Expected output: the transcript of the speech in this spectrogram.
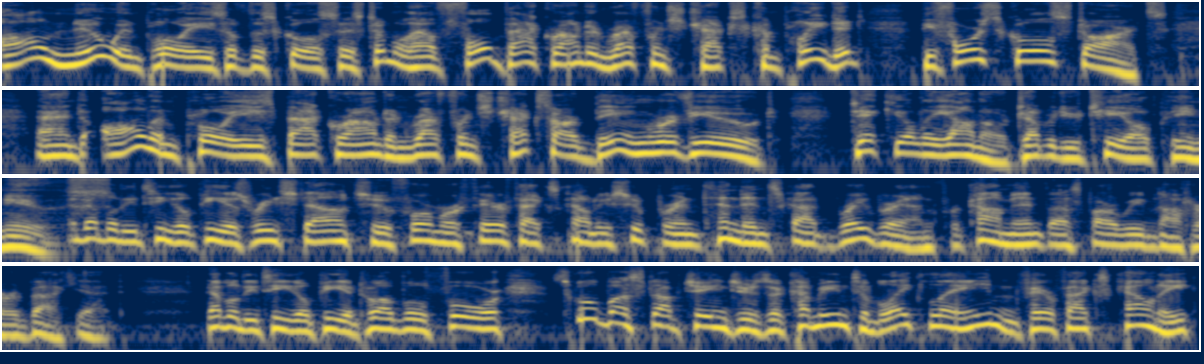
all new employees of the school system will have full background and reference checks completed before school starts. And all employees' background and reference checks are being reviewed. Dick Iuliano, WTOP News. WTOP has reached out to former Fairfax County Superintendent Scott Brabrand for comment. Thus far, we've not heard back yet. WTOP at 1204. School bus stop changes are coming to Blake Lane in Fairfax County.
